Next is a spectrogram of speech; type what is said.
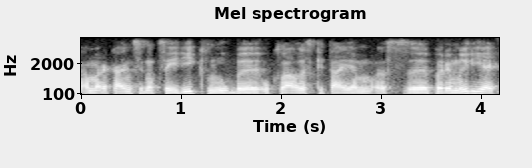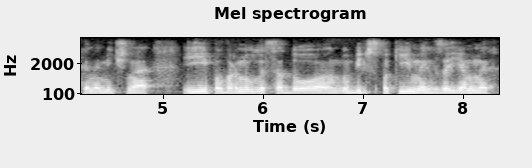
американці на цей рік ніби уклали з Китаєм з перемир'я економічне і повернулися до ну більш спокійних взаємних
